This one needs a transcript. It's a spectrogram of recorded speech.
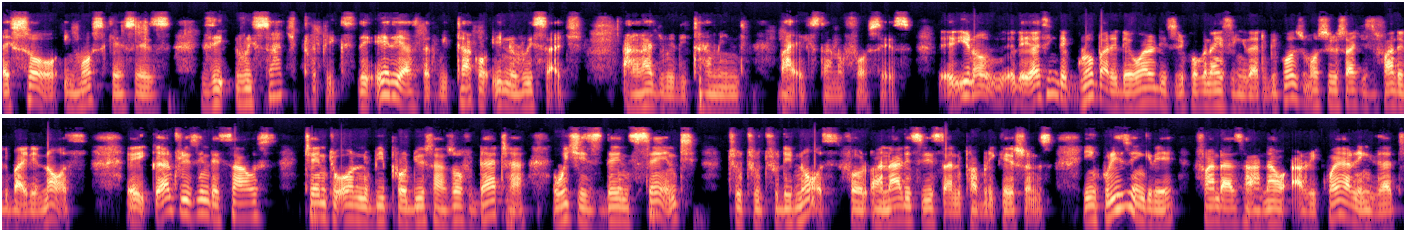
Uh, So, in most cases, the research topics, the areas that we tackle in research, are largely determined by external forces. Uh, You know, I think that globally the world is recognizing that because most research is funded by the North, uh, countries in the South tend to only be producers of data, which is then sent to, to, to the North for analysis and publications. Increasingly, funders are now requiring that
